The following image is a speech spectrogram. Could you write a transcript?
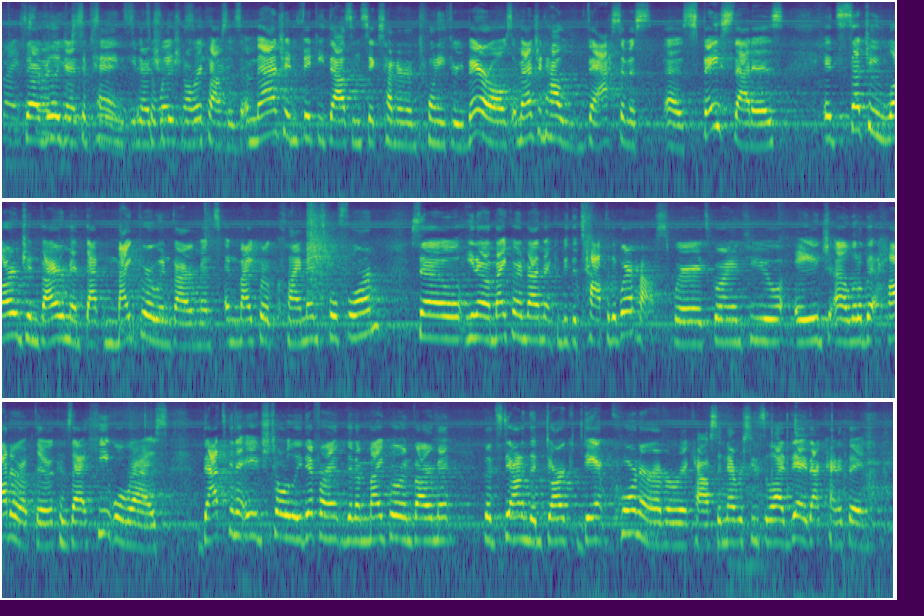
Right. So it really just depends. You know, traditional rickhouses. Imagine 50,623 barrels. Imagine how vast of a, a, space that is. It's such a large environment that micro environments and microclimates will form. So, you know, a microenvironment could be the top of the warehouse where it's going to age a little bit hotter up there because that heat will rise. That's going to age totally different than a microenvironment that's down in the dark, damp corner of a rick house and never sees the light of day, that kind of thing.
